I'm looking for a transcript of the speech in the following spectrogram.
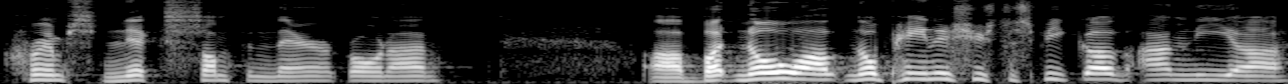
crimps, nicks, something there going on. Uh, but no, uh, no paint issues to speak of on the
